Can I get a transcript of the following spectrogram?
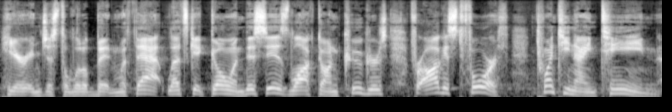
here in just a little bit. And with that, let's get going. This is Locked On Cougars for August 4th, 2019.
